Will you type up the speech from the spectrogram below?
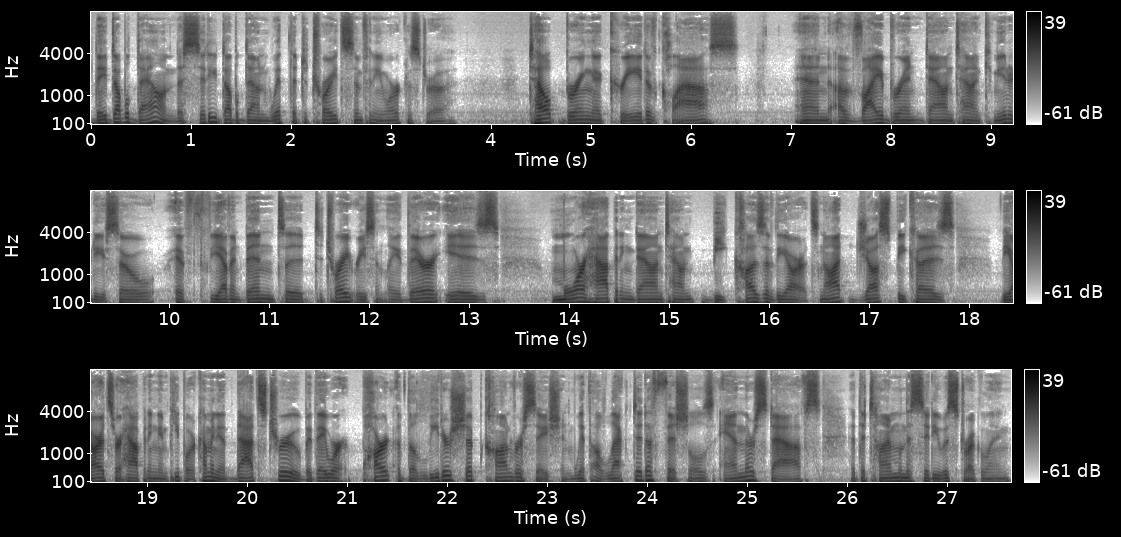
they doubled down. The city doubled down with the Detroit Symphony Orchestra to help bring a creative class and a vibrant downtown community. So if you haven't been to Detroit recently, there is more happening downtown because of the arts, not just because the arts are happening and people are coming in. That's true, but they were part of the leadership conversation with elected officials and their staffs at the time when the city was struggling.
